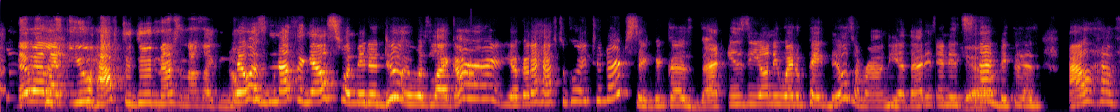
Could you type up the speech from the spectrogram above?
they were like, you have to do nursing. I was like, no. There was nothing else for me to do. It was like, all right, you're gonna have to go into nursing because that is the only way to pay bills around here. That is, and it's Yeah. sad because I'll have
